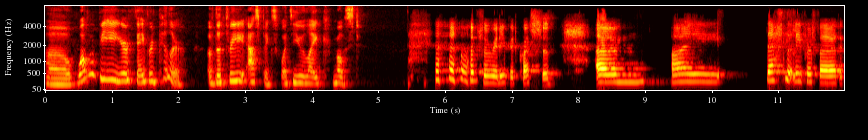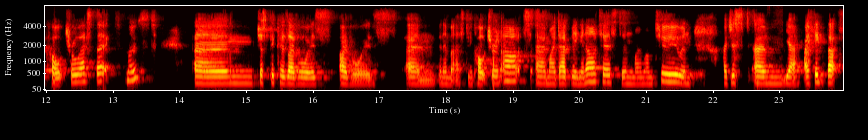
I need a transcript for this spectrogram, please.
Uh, what would be your favorite pillar of the three aspects? What do you like most? That's a really good question. Um, I definitely prefer the cultural aspect most, um, just because I've always I've always um, been immersed in culture and art. Uh, my dad being an artist, and my mum too, and I just um, yeah, I think that's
